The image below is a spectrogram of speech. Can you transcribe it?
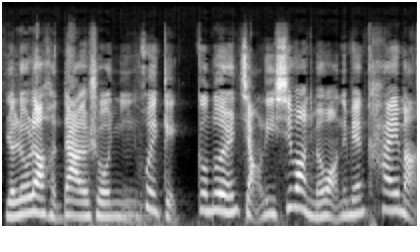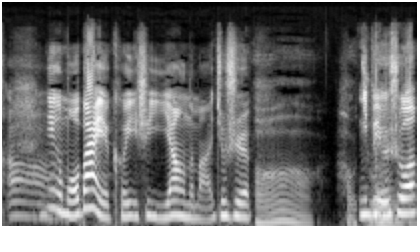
人流量很大的时候，你嗯。会给更多的人奖励，希望你们往那边开嘛。啊那个摩拜也可以是一样的嘛，就是哦，好。你比如说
